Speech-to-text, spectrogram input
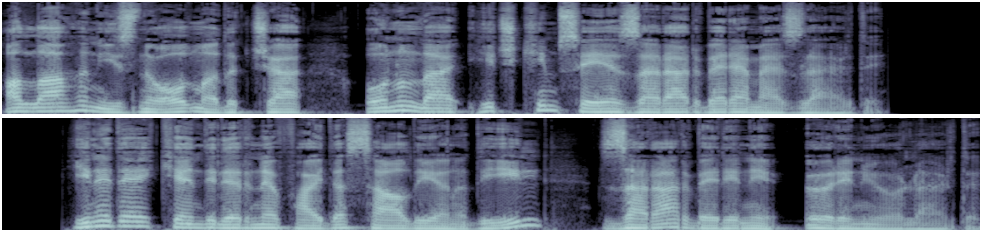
Allah'ın izni olmadıkça onunla hiç kimseye zarar veremezlerdi. Yine de kendilerine fayda sağlayanı değil, zarar vereni öğreniyorlardı.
